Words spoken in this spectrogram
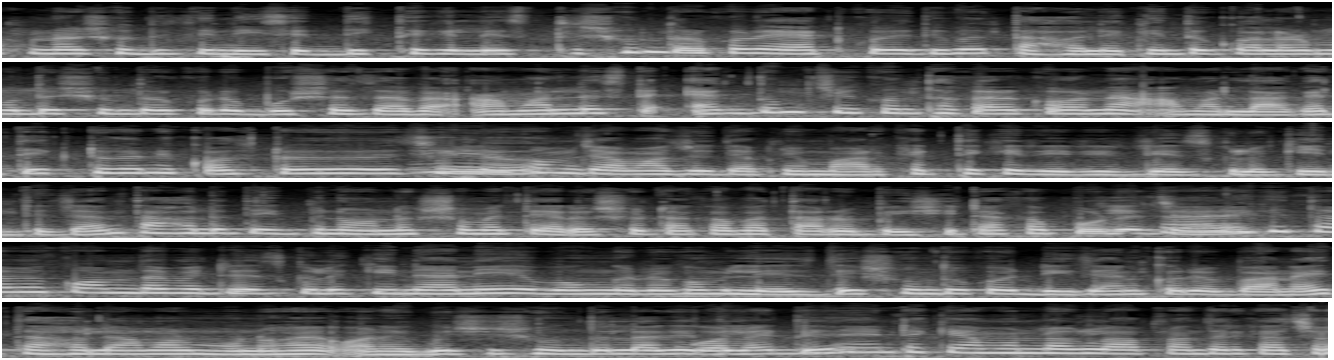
আপনারা শুধু যে নিচের দিক থেকে লেজটা সুন্দর করে অ্যাড করে দিবেন তাহলে কিন্তু গলার মধ্যে সুন্দর করে বসে যাবে। আমার লেজটা একদম চিকন থাকার কারণে আমার লাগাতে একটুখানি কষ্ট হয়েছিল। এরকম জামা যদি আপনি মার্কেট থেকে রেডি ড্রেসগুলো কিনতে যান তাহলে দেখবেন অনেক সময় তেরোশো টাকা বা তারও বেশি টাকা পড়ে যায়। কিন্তু আমি কম দামি ড্রেসগুলো কিনে আনি এবং এরকম লেজ দিয়ে সুন্দর করে ডিজাইন করে বানাই তাহলে আমার মনে হয় অনেক বেশি সুন্দর লাগে গলার ডিজাইনটা কেমন লাগল আপনাদের কাছে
